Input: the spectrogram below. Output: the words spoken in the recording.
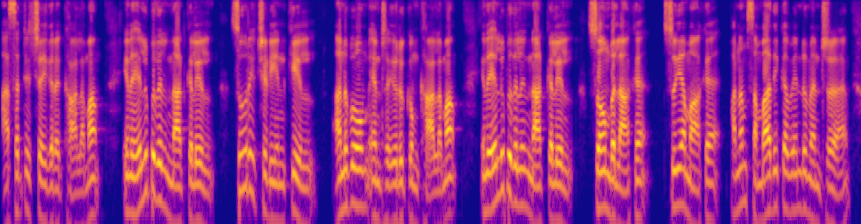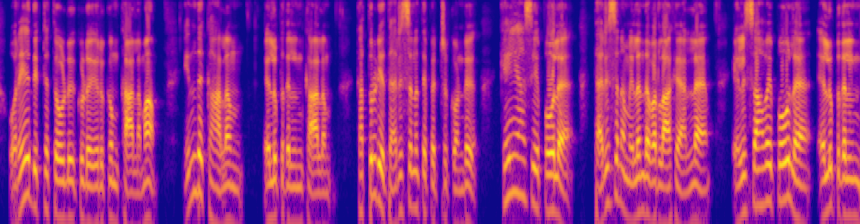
அசற்றி செய்கிற காலமா? இந்த எழுப்புதலின் நாட்களில் சூரிய செடியின் கீழ் அனுபவம் என்று இருக்கும் காலமா? இந்த எழுப்புதலின் நாட்களில் சோம்பலாக சுயமாக பணம் சம்பாதிக்க வேண்டும் என்ற ஒரே திட்டத்தோடு கூட இருக்கும் காலமா? இந்த காலம் எழுப்புதலின் காலம் கத்தருடைய தரிசனத்தை பெற்றுக்கொண்டு கேயாசியை போல தரிசனம் இழந்தவர்களாக அல்ல எலிசாவை போல எழுப்புதலின்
